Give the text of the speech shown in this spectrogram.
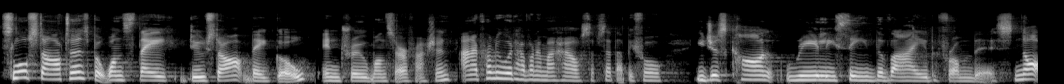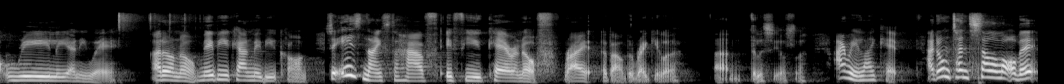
Slow starters, but once they do start, they go in true Monstera fashion. And I probably would have one in my house. I've said that before. You just can't really see the vibe from this. Not really anyway. I don't know. Maybe you can, maybe you can't. So it is nice to have if you care enough, right, about the regular um, Deliciosa. I really like it. I don't tend to sell a lot of it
